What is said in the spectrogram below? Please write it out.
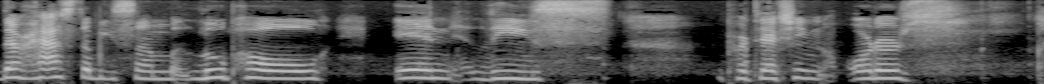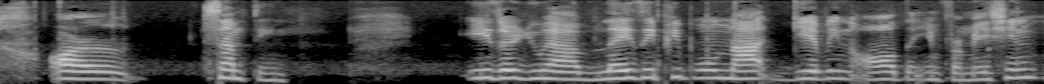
there has to be some loophole in these protection orders or something. Either you have lazy people not giving all the information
